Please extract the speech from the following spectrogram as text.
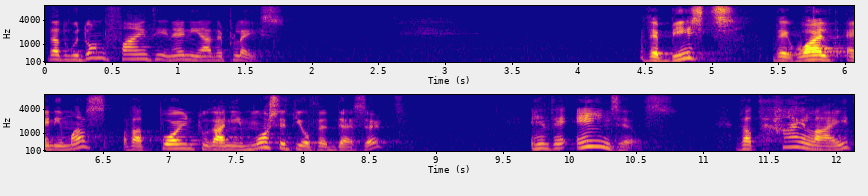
that we don't find in any other place the beasts, the wild animals that point to the animosity of the desert, and the angels that highlight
